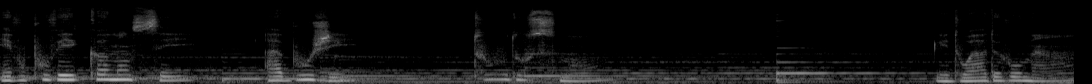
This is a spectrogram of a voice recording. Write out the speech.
Et vous pouvez commencer à bouger tout doucement. Les doigts de vos mains,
